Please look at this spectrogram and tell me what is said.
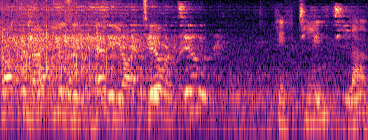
Talk about using heavy artillery. 15. Love.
